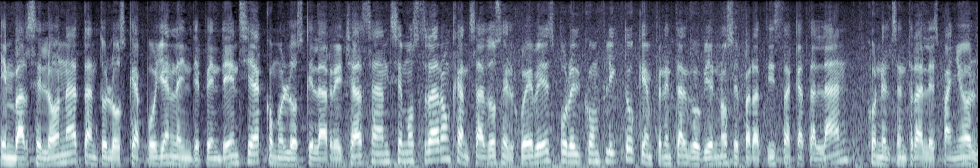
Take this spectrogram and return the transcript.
En Barcelona, tanto los que apoyan la independencia como los que la rechazan se mostraron cansados el jueves por el conflicto que enfrenta el gobierno separatista catalán con el central español.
